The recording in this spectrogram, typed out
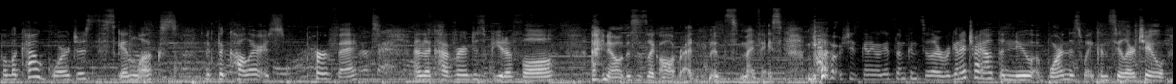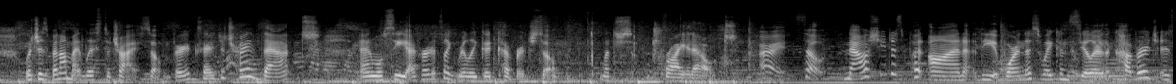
But look how gorgeous the skin looks. Like the color is perfect, Perfect. and the coverage is beautiful. I know this is like all red. It's my face. But she's gonna go get some concealer. We're gonna try out the new Born This Way concealer too, which has been on my list to try. So I'm very excited to try that, and we'll see. I've heard it's like really good coverage, so let's try it out. All right, so now she just put on the Born This Way concealer. The coverage is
